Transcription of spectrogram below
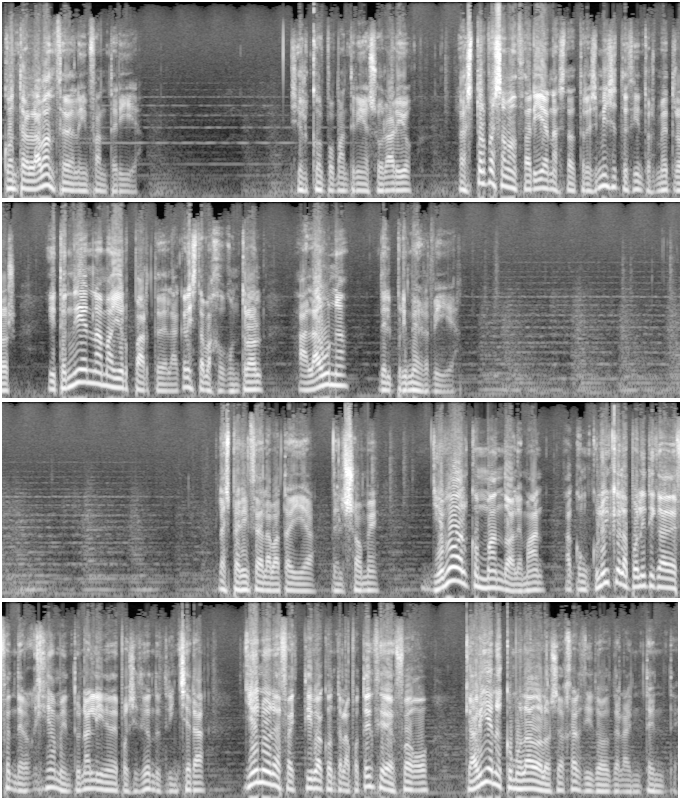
contra el avance de la infantería. Si el cuerpo mantenía su horario, las tropas avanzarían hasta 3.700 metros y tendrían la mayor parte de la cresta bajo control a la una del primer día. La experiencia de la batalla del Somme llevó al comando alemán a concluir que la política de defender rígidamente una línea de posición de trinchera ya no era efectiva contra la potencia de fuego que habían acumulado los ejércitos de la Entente.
